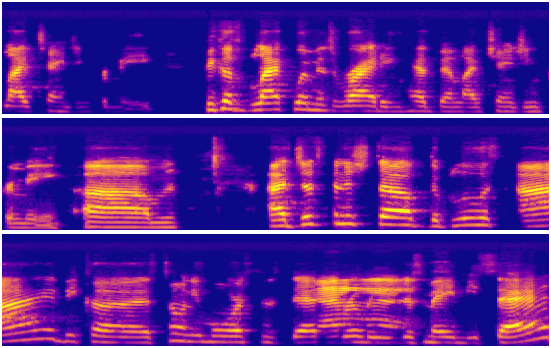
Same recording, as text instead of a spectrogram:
life changing for me because black women's writing has been life changing for me. Um, I just finished up The Bluest Eye because Toni Morrison's death really just made me sad.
